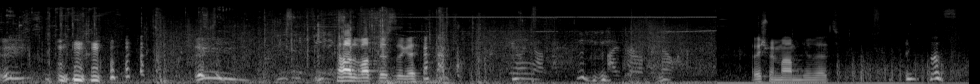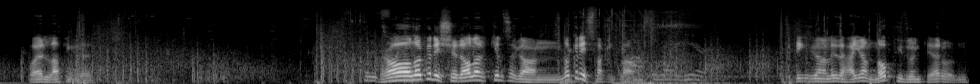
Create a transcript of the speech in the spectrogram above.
I'll what this I wish my mom knew that. Why are you laughing at that? Bro, look at this shit. All our kills are gone. Look at this fucking clown. You think he's gonna leave the high ground? Nope, he's going to the other one.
